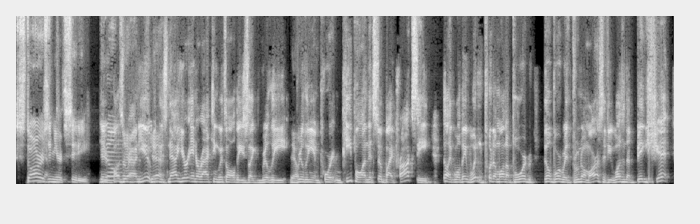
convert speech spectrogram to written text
stars in your city. you You know, buzz around you yeah. because now you're interacting with all these like really Yep. really important people. And then so by proxy they're like well they wouldn't put him on a board billboard with Bruno Mars if he wasn't a big shit.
